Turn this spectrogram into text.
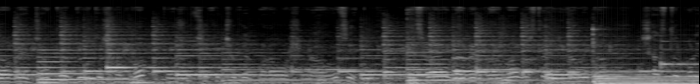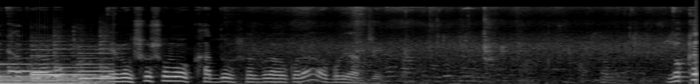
তবে যত দ্রুত সম্ভব পশু চিকিৎসকের পরামর্শ নেওয়া উচিত। এছাড়াও গাভীর গর্ভাবস্থায় নিয়মিত স্বাস্থ্য পরীক্ষা করানো এবং সুষম খাদ্য সরবরাহ করা অপরিহার্য। লক্ষ্য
